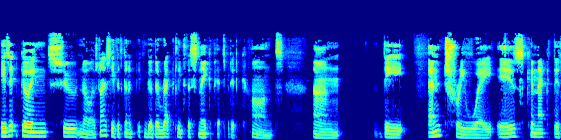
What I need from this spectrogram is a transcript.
Is it going to. No, I was trying to see if it's going to. It can go directly to the snake pit, but it can't. Um, the entryway is connected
